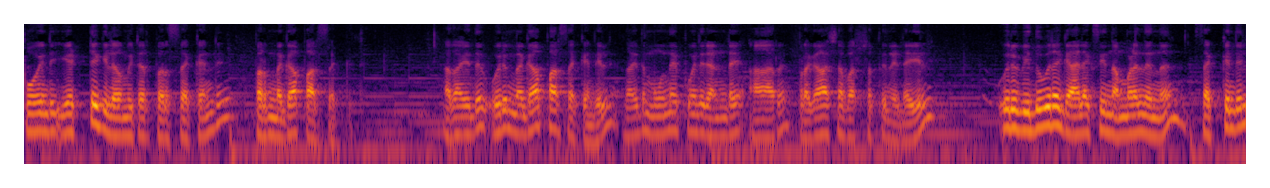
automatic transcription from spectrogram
പോയിന്റ് എട്ട് kilometre per second per mega parsec അതായത് ഒരു മെഗാ പാർ സെക്കൻഡിൽ അതായത് മൂന്ന് പോയിന്റ് രണ്ട് ആറ് പ്രകാശ വർഷത്തിനിടയിൽ ഒരു വിദൂര ഗാലക്സി നമ്മളിൽ നിന്ന് സെക്കൻഡിൽ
